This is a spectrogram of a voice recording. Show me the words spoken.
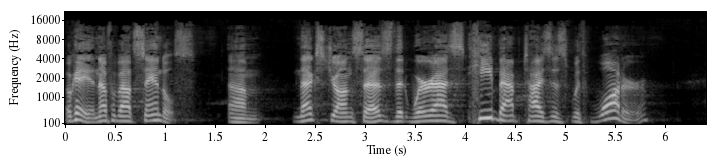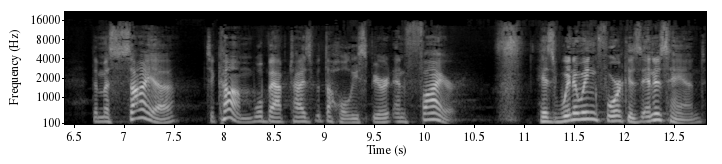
Okay, enough about sandals. Um, next, John says that whereas he baptizes with water, the Messiah to come will baptize with the Holy Spirit and fire. His winnowing fork is in his hand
